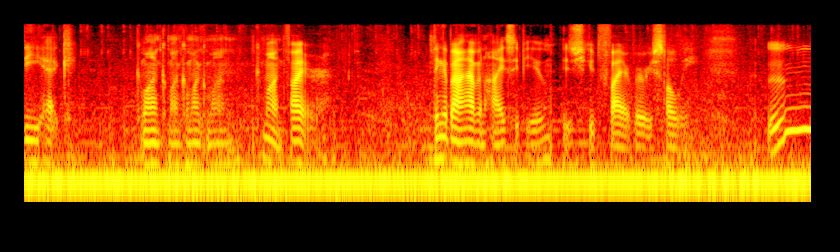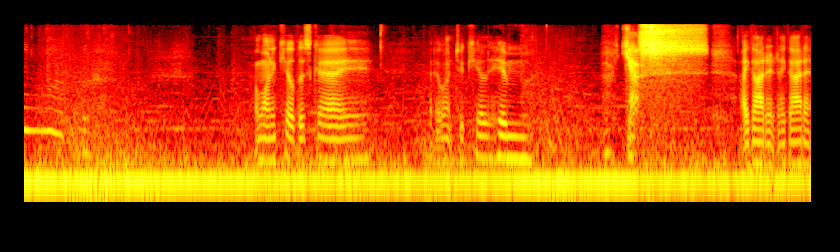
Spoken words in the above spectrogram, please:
the heck? Come on, come on, come on, come on. Come on, fire. The thing about having high CPU is you could fire very slowly. Ooh. I want to kill this guy. I want to kill him. Yes! I got it, I got it,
